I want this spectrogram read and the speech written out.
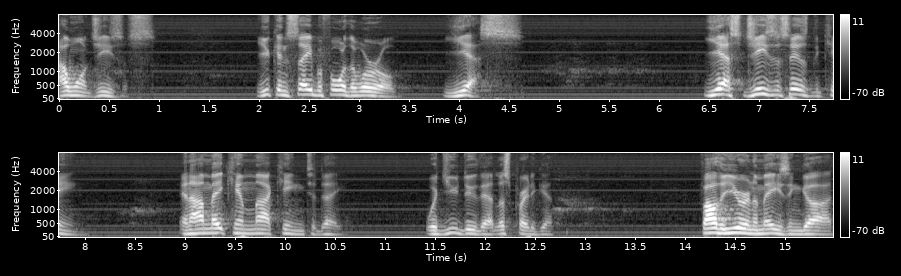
I want Jesus. You can say before the world, Yes. Yes, Jesus is the King, and I make Him my King today. Would you do that? Let's pray together. Father, you're an amazing God.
